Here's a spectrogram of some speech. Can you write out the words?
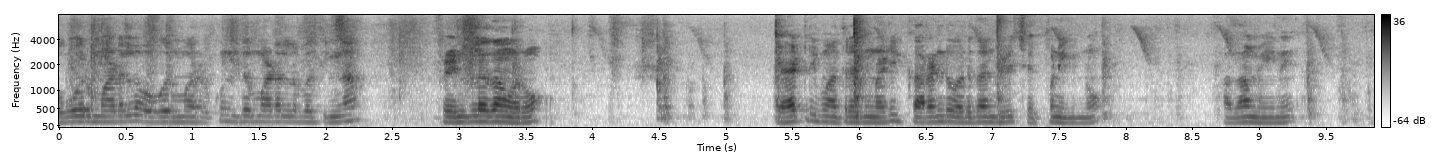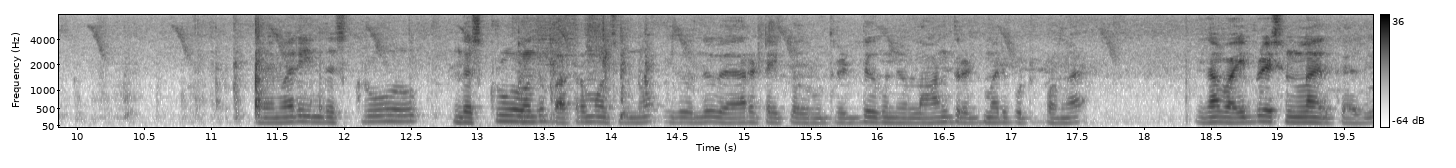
ஒவ்வொரு மாடலில் ஒவ்வொரு மாதிரி இருக்கும். இந்த மாடலில் பார்த்திங்கன்னா ஃப்ரண்டில் தான் வரும். பேட்ரி மாற்றுறதுக்கு முன்னாடி கரண்ட் வருதான்னு சொல்லி செக் பண்ணிக்கணும். அதான் மெயின் அதே மாதிரி இந்த ஸ்க்ரூ இந்த ஸ்க்ரூவை வந்து பத்திரமா வச்சுக்கணும். இது வந்து வேறு டைப்பில் வரும். த்ரெட்டு கொஞ்சம் லாங் த்ரெட் மாதிரி போட்டுருப்பாங்க. இதுதான் வைப்ரேஷன்லாம் இருக்காது.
